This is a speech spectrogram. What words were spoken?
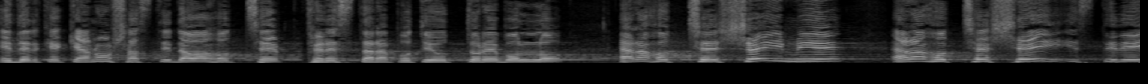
এদেরকে কেন শাস্তি দেওয়া হচ্ছে? ফেরেশতারা প্রতি উত্তরে বলল এরা হচ্ছে সেই মেয়ে, এরা হচ্ছে সেই স্ত্রী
